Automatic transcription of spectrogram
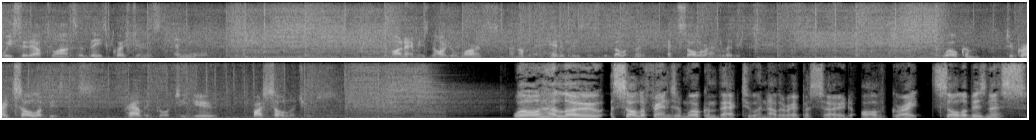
We set out to answer these questions and more. My name is Nigel Morris, and I'm the Head of Business Development at Solar Analytics. Welcome to Great Solar Business, proudly brought to you by Solar Juice. Well, hello, solar friends, and welcome back to another episode of Great Solar Business.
